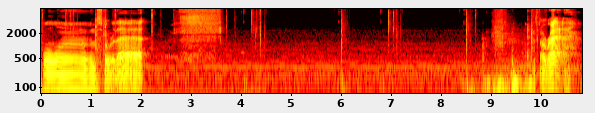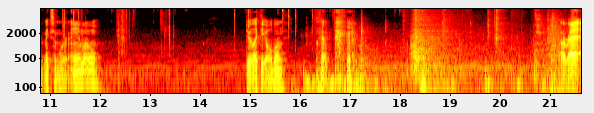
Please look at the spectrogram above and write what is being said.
full one, store that. Alright, make some more ammo. Do it like the old one. Nope. Alright.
